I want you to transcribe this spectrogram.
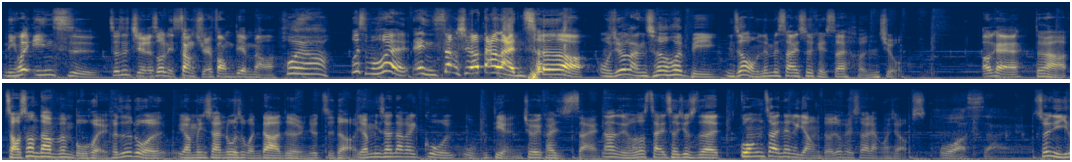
你会因此就是觉得说你上学方便吗？会啊。为什么会？哎、你上学要搭缆车哦。我觉得缆车会比你知道我们那边塞车可以塞很久。OK，对啊，早上大部分不会，可是如果阳明山如果是文大的人就知道，阳明山大概过五点就会开始塞。那有时候塞车就是在光在那个养德就可以塞两个小时，哇塞，所以你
